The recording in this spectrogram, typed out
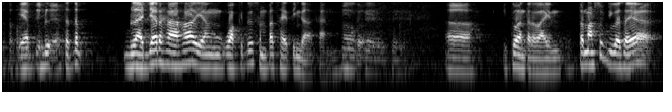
Tetap Ya, ya. tetap belajar hal-hal yang waktu itu sempat saya tinggalkan. Oke gitu. oke. Eh, itu antara lain. Termasuk juga saya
